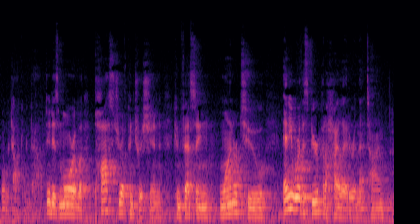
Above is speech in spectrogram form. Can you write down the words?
what we're talking about. It is more of a posture of contrition, confessing one or two. Anywhere the Spirit put a highlighter in that time,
